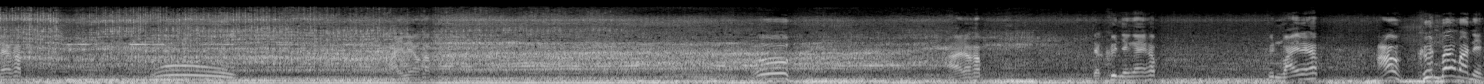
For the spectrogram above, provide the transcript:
แล้วครับ โอ้ไปแล้วครับ โอ้ไปแล้วครับ จะขึ้นยังไงครับ ขึ้นไหวไหมครับ เอาขึ้นบ้างบ้านนี่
